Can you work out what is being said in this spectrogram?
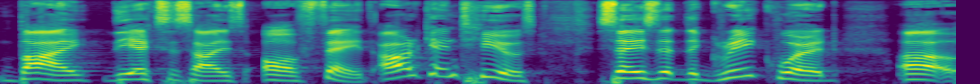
by the exercise of faith. R. Kent Hughes says that the Greek word uh,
